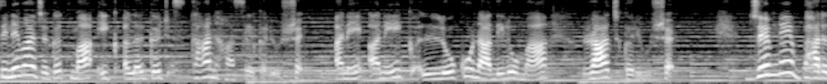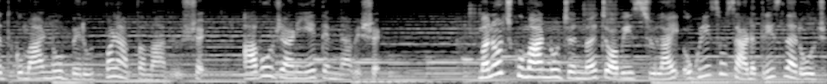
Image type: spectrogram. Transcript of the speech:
સિનેમા જગતમાં એક અલગ જ સ્થાન હાંસલ કર્યું છે અને અનેક લોકોના દિલોમાં રાજ કર્યું છે. જેમને ભારત કુમારનું બિરુદ પણ આપવામાં આવ્યું છે. આવો જાણીએ તેમના વિશે. મનોજ કુમારનો જન્મ ચોવીસ જુલાઈ ઓગણીસો સાડત્રીસના રોજ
